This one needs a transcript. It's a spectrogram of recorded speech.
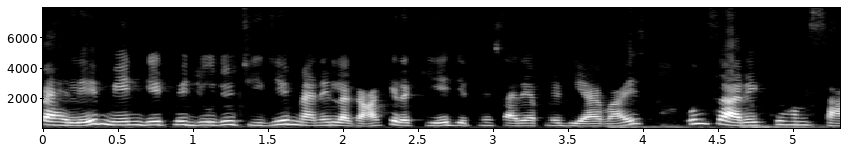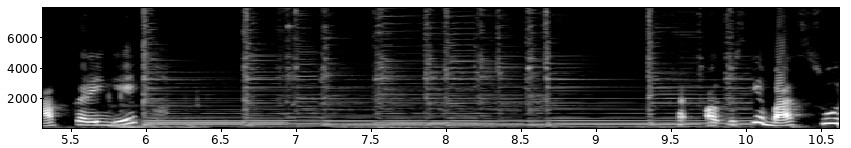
पहले मेन गेट में जो जो चीज़ें मैंने लगा के रखी है, जितने सारे अपने डी उन सारे को हम साफ़ करेंगे। और उसके बाद सू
